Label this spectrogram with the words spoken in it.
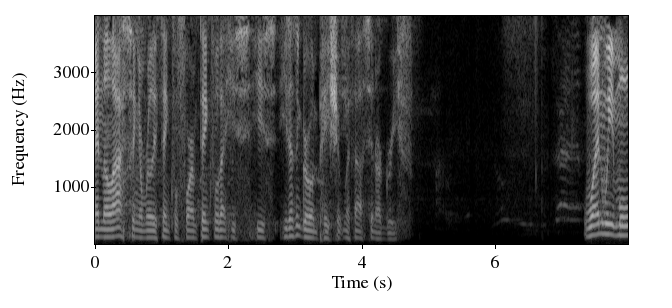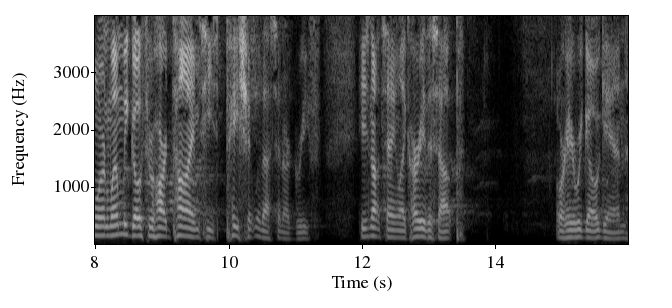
And the last thing I'm really thankful for, I'm thankful that he's, he's, he doesn't grow impatient with us in our grief. When we mourn, when we go through hard times, he's patient with us in our grief. He's not saying like, hurry this up, or here we go again.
